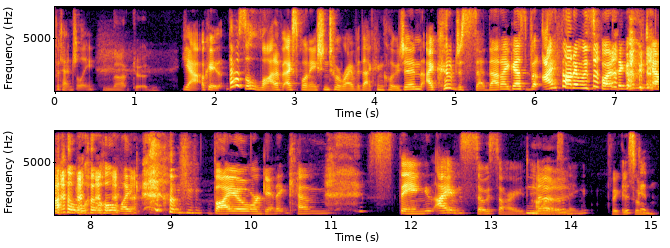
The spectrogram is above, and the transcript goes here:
potentially. Not good. Yeah, okay, that was a lot of explanation to arrive at that conclusion. I could have just said that, I guess, but I thought it was fun to go down a little, like, bio organic chem thing. I am so sorry. No. listening. I think it's It's im-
